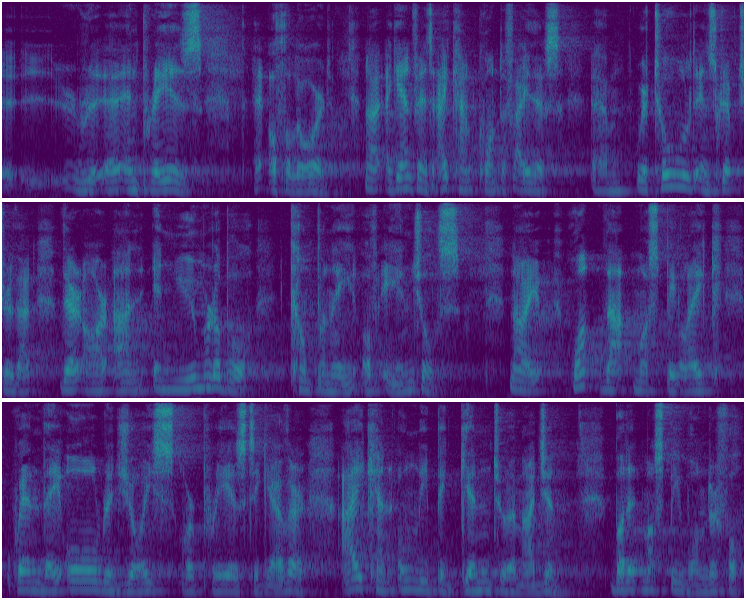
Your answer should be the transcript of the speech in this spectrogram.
uh, in praise of the Lord. Now, again, friends, I can't quantify this. Um, we're told in Scripture that there are an innumerable company of angels. Now, what that must be like when they all rejoice or praise together, I can only begin to imagine, but it must be wonderful.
